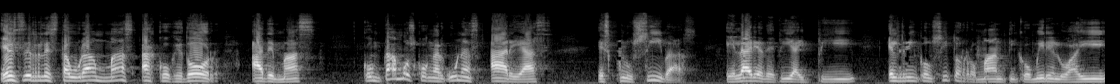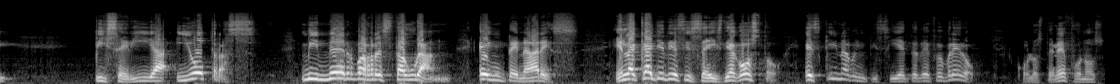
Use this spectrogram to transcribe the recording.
Es el restaurante más acogedor. Además, contamos con algunas áreas exclusivas, el área de VIP, el rinconcito romántico, mírenlo ahí, pizzería y otras. Minerva Restaurant en Tenares, en la calle 16 de agosto, esquina 27 de febrero, con los teléfonos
